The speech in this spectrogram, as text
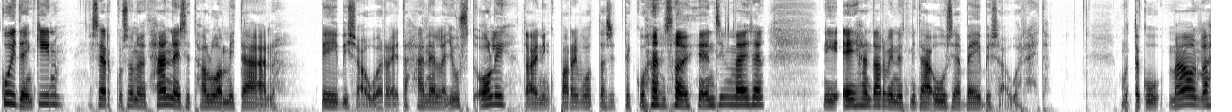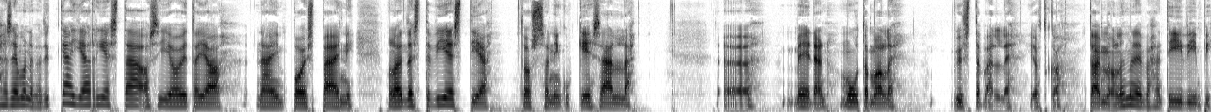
Kuitenkin Serkku sanoi, että hän ei sitten halua mitään baby showereita. Hänellä just oli, tai niin kuin pari vuotta sitten, kun hän sai ensimmäisen, niin ei hän tarvinnut mitään uusia baby showereita. Mutta kun mä oon vähän semmoinen, että mä tykkään järjestää asioita ja näin poispäin, niin mä laitan sitten viestiä tuossa niin kesällä öö, meidän muutamalle ystävälle, jotka, tai me olemme vähän tiiviimpi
